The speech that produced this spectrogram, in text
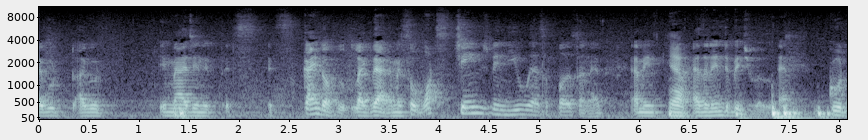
I would I would imagine it, it's it's kind of like that I mean so what's changed in you as a person and I mean Yeah. as an individual and good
